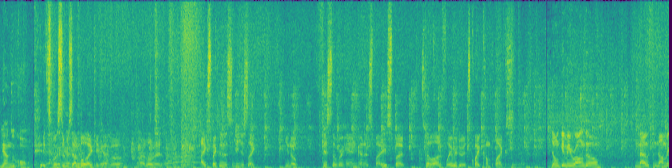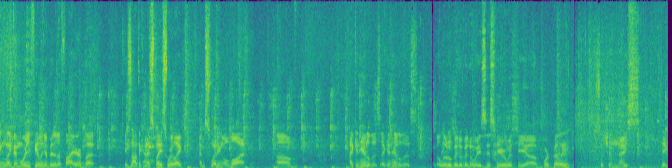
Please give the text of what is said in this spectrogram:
Young corn. It's supposed to resemble like cucumber. Oh, I love it. I expected this to be just like, you know, fist over hand kind of spice, but it's got a lot of flavor to it. It's quite complex. Don't get me wrong though, mouth numbing, like I'm already feeling a bit of the fire, but it's not the kind of spice where like I'm sweating a lot. Um, I can handle this. I can handle this. A little bit of an oasis here with the uh, pork belly. Such a nice thick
